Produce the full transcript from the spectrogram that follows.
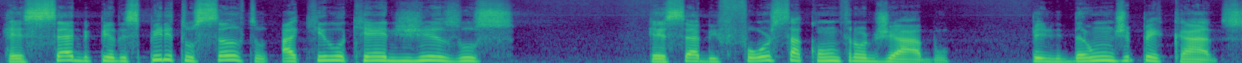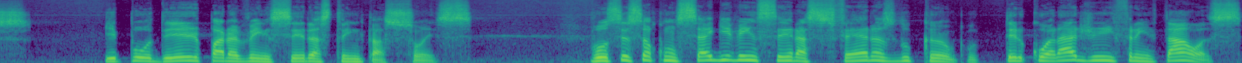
recebe pelo Espírito Santo aquilo que é de Jesus. Recebe força contra o diabo, perdão de pecados e poder para vencer as tentações. Você só consegue vencer as feras do campo, ter coragem de enfrentá-las,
